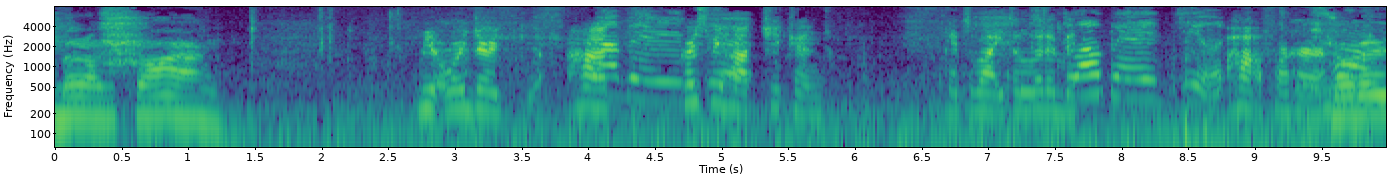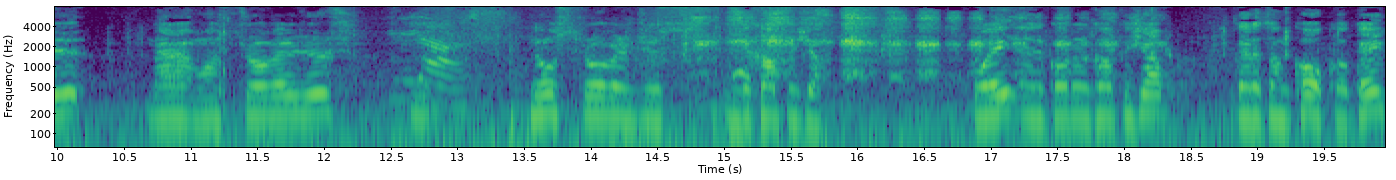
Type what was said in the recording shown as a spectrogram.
Mera is crying. We ordered hot, crispy hot chicken. It's why it's a little bit Strawberry juice. hot for her. Strawberry. Mera wants strawberry juice. Yes. No strawberry juice in the coffee shop. Wait and go to the coffee shop. Get some coke, okay?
